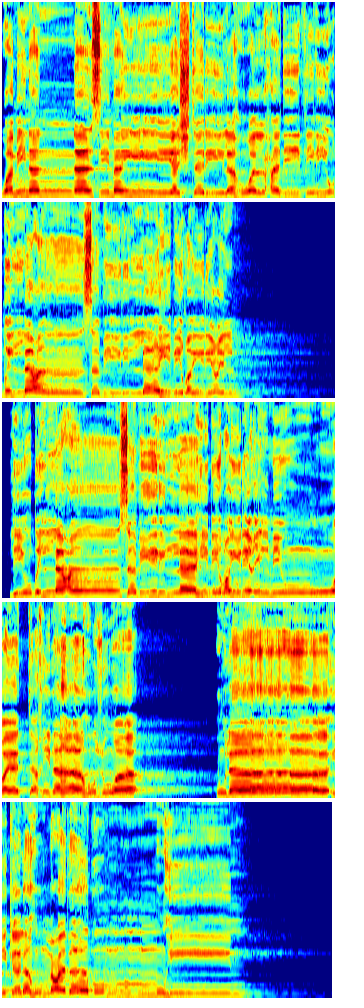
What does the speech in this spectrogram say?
ومن الناس من يشتري لهو الحديث ليضل عن سبيل الله بغير علم ليضل عن سبيل الله بغير علم ويتخذها هزوا اولئك لهم عذاب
